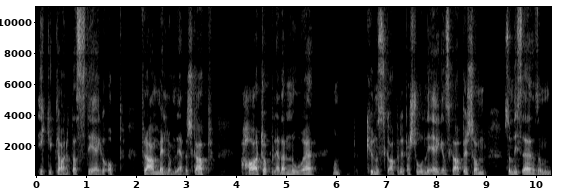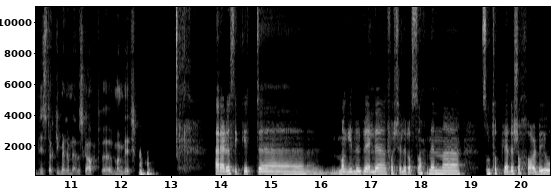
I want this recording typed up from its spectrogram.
ikke klarer å ta steget opp fra mellomlederskap? Har topplederen noe, noen kunnskaper eller personlige egenskaper som, som disse som blir stuck i mellomlederskap, uh, mangler? Her er det jo sikkert uh, mange individuelle forskjeller også, men uh, som toppleder så har du jo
